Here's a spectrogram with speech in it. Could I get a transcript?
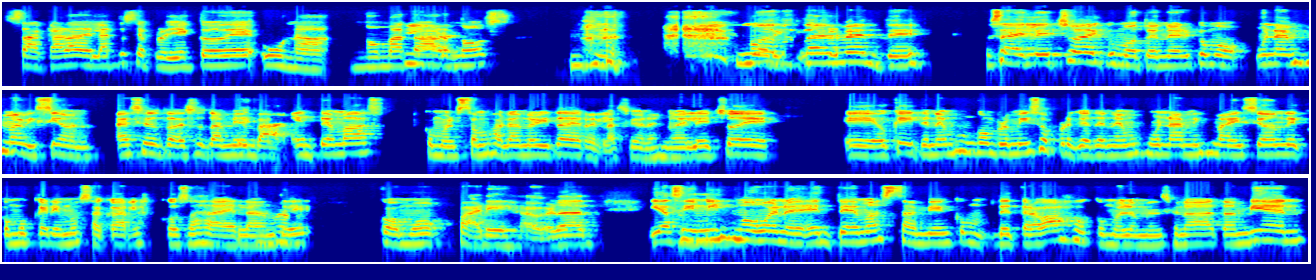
sacar adelante ese proyecto de una, no matarnos. totalmente. O sea, el hecho de como tener como una misma visión, eso, eso también va. En temas como estamos hablando ahorita de relaciones, ¿no? El hecho de, eh, ok, tenemos un compromiso porque tenemos una misma visión de cómo queremos sacar las cosas adelante como pareja, ¿verdad? Y asimismo, bueno, en temas también de trabajo, como lo mencionaba también,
